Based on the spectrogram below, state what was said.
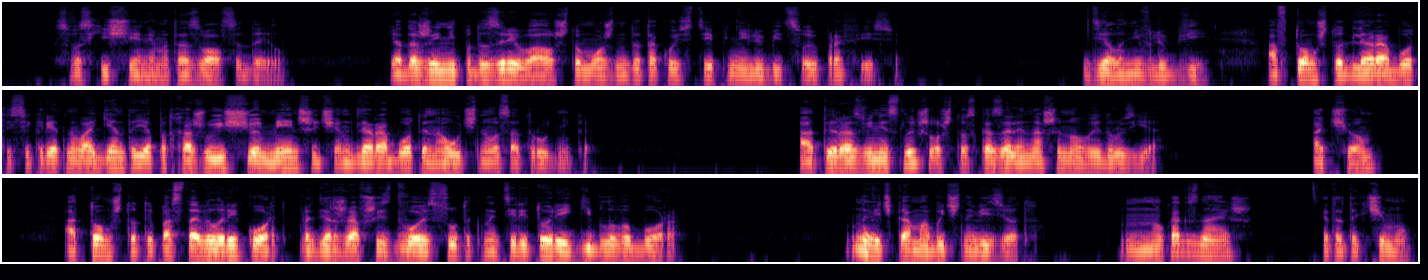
— с восхищением отозвался Дейл. Я даже и не подозревал, что можно до такой степени любить свою профессию. Дело не в любви, а в том, что для работы секретного агента я подхожу еще меньше, чем для работы научного сотрудника. А ты разве не слышал, что сказали наши новые друзья? О чем? О том, что ты поставил рекорд, продержавшись двое суток на территории гиблого бора. Новичкам обычно везет. Ну, как знаешь. Это ты к чему?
